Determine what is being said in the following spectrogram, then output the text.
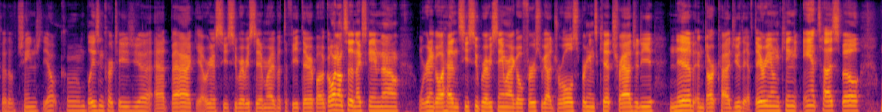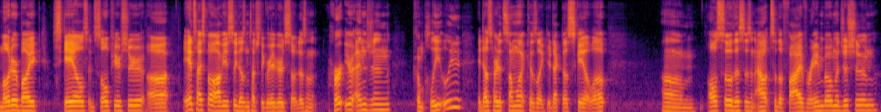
Could have changed the outcome. Blazing Cartesia, add back. Yeah, we're going to see Super Heavy Samurai with defeat there. But going on to the next game now. We're going to go ahead and see Super Heavy Samurai go first. We got Droll, Springen's Kit, Tragedy, Nib, and Dark Kaiju. They have Therion King, Anti-Spell, Motorbike, Scales, and Soul Piercer. Uh, Anti-Spell obviously doesn't touch the graveyard, so it doesn't hurt your engine. completely. It does hurt it somewhat because like your deck does scale up. Um, also, this is an out to the five Rainbow Magician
